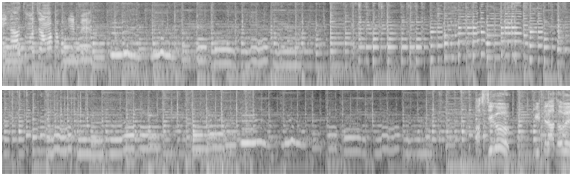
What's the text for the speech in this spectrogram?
এই নাও তোমার জামা কাপড়ের ব্যাগ। আসছি গো ফিরতে রাত হবে।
